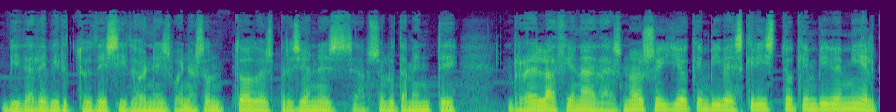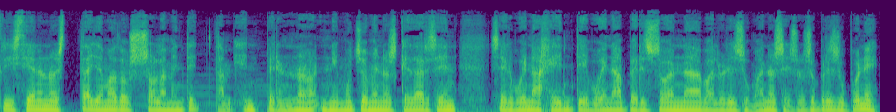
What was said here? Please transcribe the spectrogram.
vida de virtudes y dones. Bueno, son todo expresiones absolutamente relacionadas. No soy yo quien vive, es Cristo quien vive en mí. El cristiano no está llamado solamente, también, pero no, ni mucho menos quedarse en ser buena gente, buena persona, valores humanos, eso se presupone,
